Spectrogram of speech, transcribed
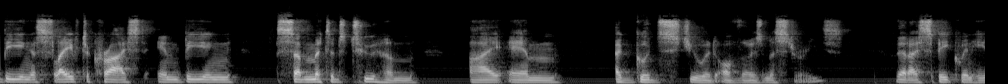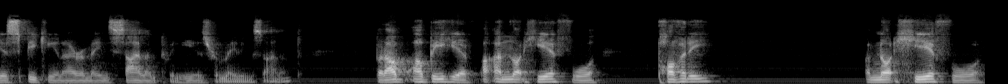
being a slave to Christ and being submitted to Him, I am a good steward of those mysteries. That I speak when He is speaking and I remain silent when He is remaining silent. But I'll, I'll be here. I'm not here for poverty. I'm not here for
